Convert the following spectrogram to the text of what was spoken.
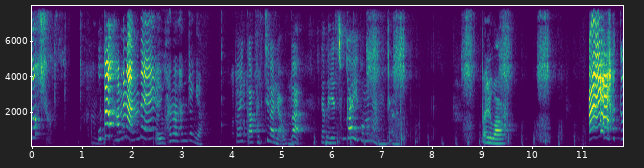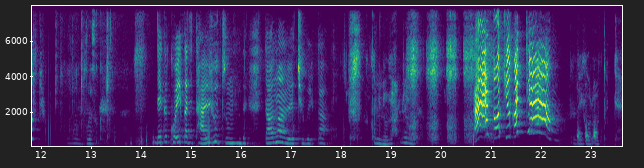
또 죽. 오빠 가면 안 돼. 야, 이거 하나 한정이야. 그러니까 같이 가자, 오빠. 나 그냥 순간 이동하면 안 돼. 안 돼. 빨리 와. 아, 또 죽. 물에서 끝. 내가 거기까지 다 알려줬는데 나는 왜 죽을까? 그럼 여기 함정인데. 아, 또 죽었죠. 근데 이걸 어떻게.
